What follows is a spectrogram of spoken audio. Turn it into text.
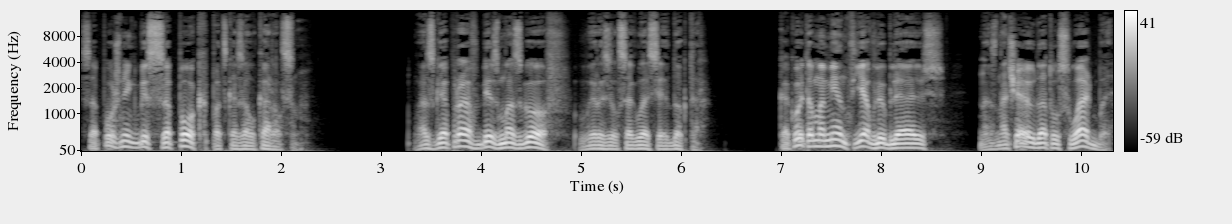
«Сапожник без сапог», — подсказал Карлсон. «Мозгоправ без мозгов», — выразил согласие доктор. «В какой-то момент я влюбляюсь, назначаю дату свадьбы,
